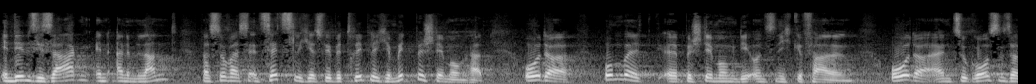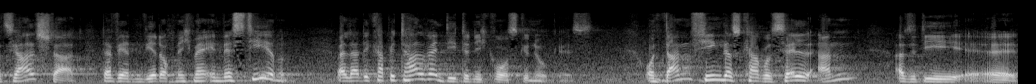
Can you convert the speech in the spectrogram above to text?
indem Sie sagen, in einem Land, was so etwas Entsetzliches wie betriebliche Mitbestimmung hat oder Umweltbestimmungen, die uns nicht gefallen oder einen zu großen Sozialstaat, da werden wir doch nicht mehr investieren, weil da die Kapitalrendite nicht groß genug ist. Und dann fing das Karussell an, also die, äh,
